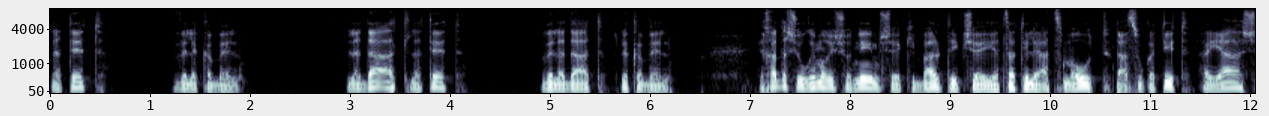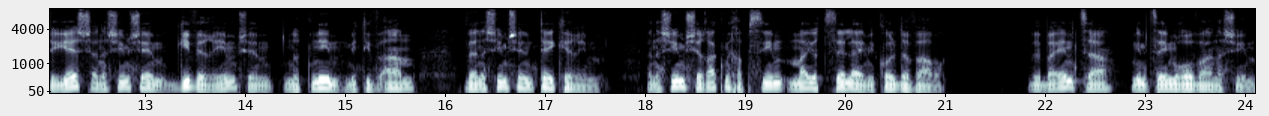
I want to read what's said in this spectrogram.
לתת ולקבל. לדעת לתת ולדעת לקבל. אחד השיעורים הראשונים שקיבלתי כשיצאתי לעצמאות תעסוקתית היה שיש אנשים שהם גיברים, שהם נותנים מטבעם, ואנשים שהם טייקרים. אנשים שרק מחפשים מה יוצא להם מכל דבר. ובאמצע נמצאים רוב האנשים.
